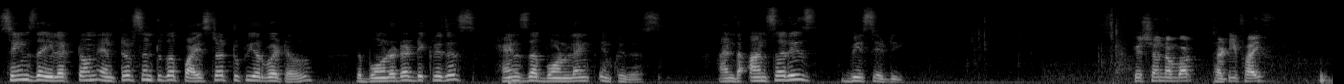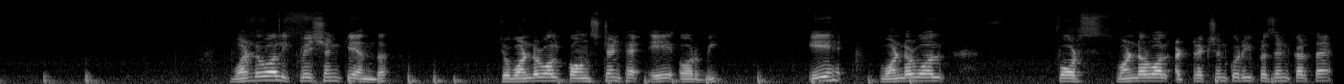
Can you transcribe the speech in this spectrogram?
Since the electron enters into the pi star to pure metal, the bond order decreases, hence the bond length increases. And the answer is BCD. Question number thirty five Van der Waals equation के अंदर जो वंडरवॉल कांस्टेंट है ए और b a Van der Waals force Van der Waals attraction को रिप्रेजेंट करता है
